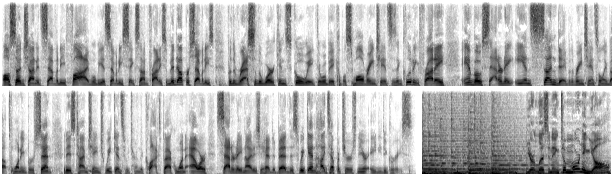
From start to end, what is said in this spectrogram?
All sunshine at 75. We'll be at 76 on Friday. So mid to upper 70s for the rest of the work and school week. There will be a couple small rain chances, including Friday and both Saturday and Sunday, but the rain chance only about 20%. It is time change weekend, so we turn the clocks back one hour Saturday night as you head to bed. This weekend, high temperatures near 80 degrees. You're listening to Morning Y'all,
